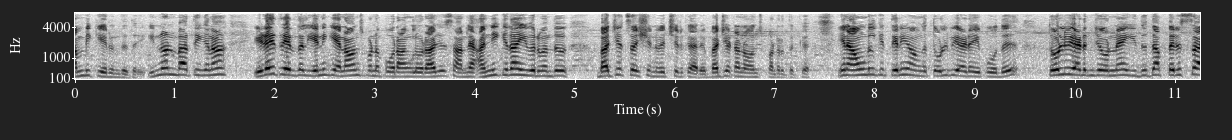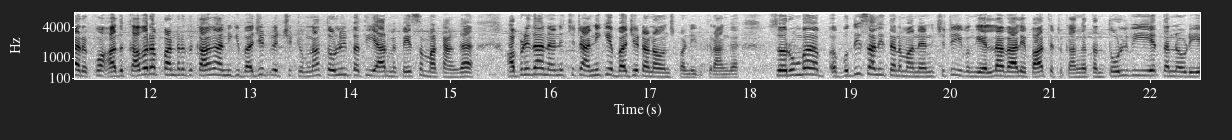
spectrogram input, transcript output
நம்பிக்கை இருந்தது. இன்னொன்று பார்த்தீங்கன்னா இடைத்தேர்தல் என்றைக்கு அனௌன்ஸ் பண்ண போகிறாங்களோ ராஜஸ்தானில் அன்றைக்கி தான் இவர் வந்து பட்ஜெட் செஷன் வச்சுருக்காரு பட்ஜெட் அனௌன்ஸ் பண்ணுறதுக்கு ஏன்னா அவங்களுக்கு தெரியும் அவங்க தோல்வி அடைய போகுது. தோல்வி அடைஞ்ச உடனே இதுதான் பெருசாக இருக்கும். அது கவரப் பண்ணுறதுக்காக அன்றைக்கி பட்ஜெட் வச்சுட்டோம்னா தோல்வி பற்றி யாருமே பேச மாட்டாங்க. அப்படி தான் நினச்சிட்டு அன்றைக்கே பட்ஜெட் அனௌன்ஸ் பண்ணியிருக்கிறாங்க ஸோ ரொம்ப புத்திசாலித்தனமாக நினச்சிட்டு இவங்க எல்லா வேலையை பார்த்துட்ருக்காங்க தன் தோல்வியே தன்னுடைய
